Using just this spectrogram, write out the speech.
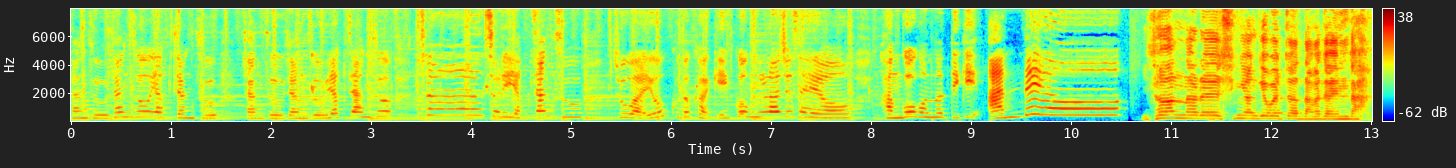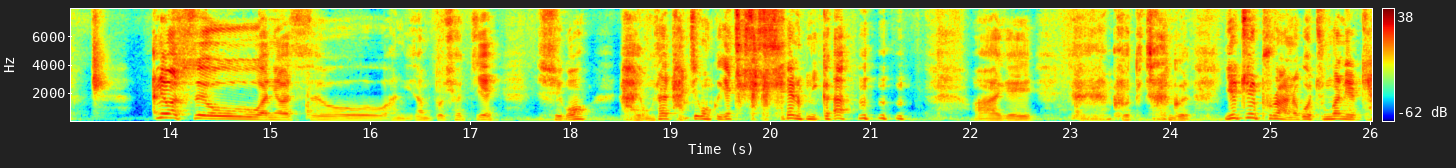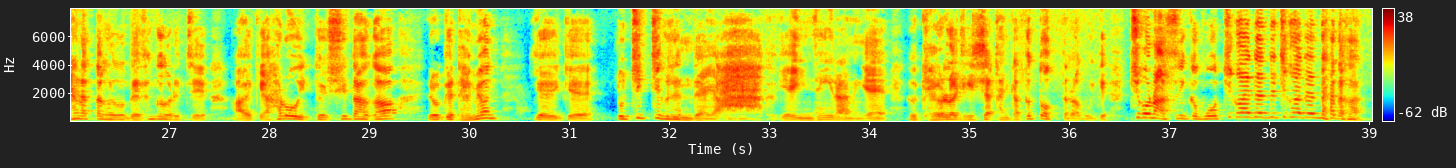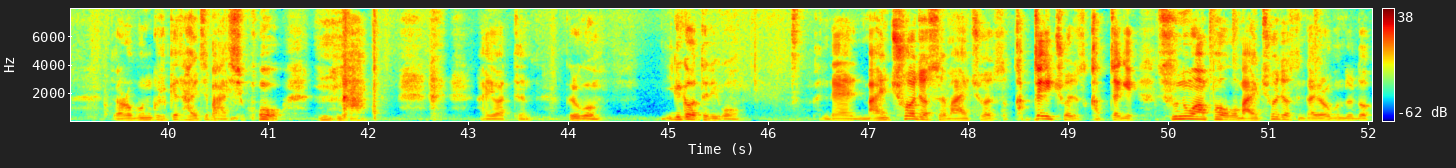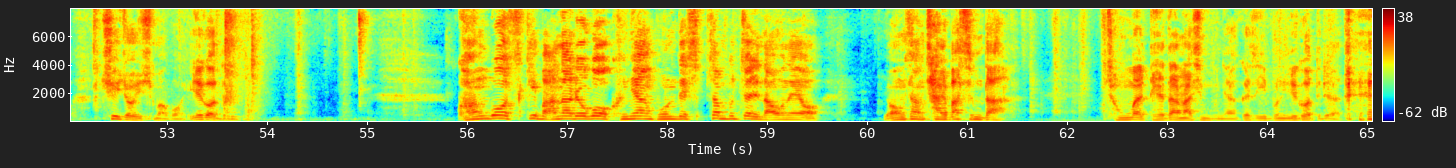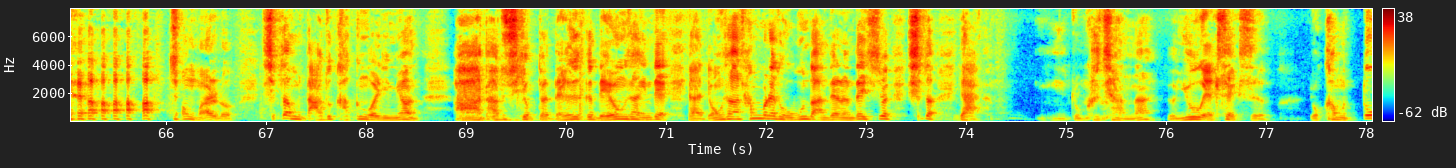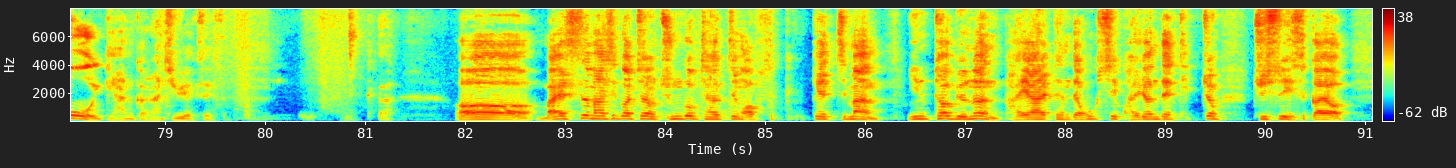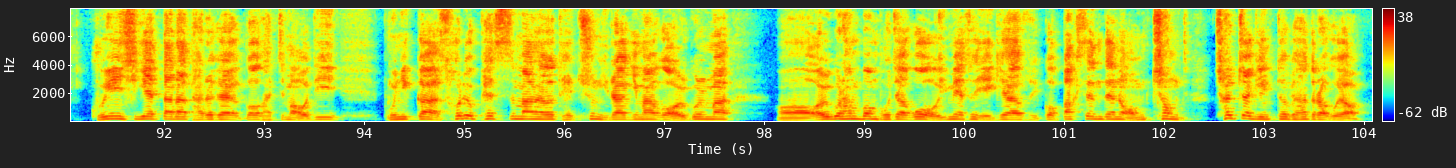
장수 장수 약장수 장수 장수 약장수 찬소리 약장수 좋아요 구독하기 꼭 눌러주세요 광고 건너뛰기 안 돼요 이상한 날의 식량 개발자 나가자입니다. 안녕하세요. 안녕하세요. 한 2, 3또 쉬었지? 쉬고, 아, 영상을 다 찍어놓고 이게 착착착 해놓으니까. 아, 이게, 그, 그것도 참, 그, 일주일 풀을 안 하고 중간에 이렇게 해놨다 그래도 내 생각을 했지. 아, 이게 하루 이틀 쉬다가 이렇게 되면 이게, 이게 또 찍지 그랬는데, 야, 그게 인생이라는 게 그 게을러지기 시작하니까 끝도 없더라고. 이게 찍어놨으니까 그거 찍어야 되는데 찍어야 되는데 하다가 여러분 그렇게 살지 마시고, 나, 아, 여하튼. 그리고 읽어드리고. 근데 많이 추워졌어요. 많이 추워졌어. 갑자기 추워졌어. 갑자기 수능 완파하고 많이 추워졌으니까 여러분들도 추위 조심하고 읽어드리고. 광고 스킵 안 하려고 그냥 보는데 13분짜리 나오네요. 영상 잘 봤습니다. 정말 대단하신 분이야. 그래서 이분 읽어드려야 돼. 정말로. 13분, 나도 가끔 걸리면, 아, 나도 지겹다. 내가 그 내 영상인데, 야, 영상 3분에서 5분도 안 되는데, 14, 14, 야, 좀 그렇지 않나? 그 UXX. 욕하면 또 이렇게 하는 거야. UXX. 어, 말씀하신 것처럼 중급 자격증 없겠지만 인터뷰는 봐야 할 텐데 혹시 관련된 팁 좀 줄 수 있을까요? 구인식에 따라 다를 것 같지만 어디 보니까 서류 패스만 해도 대충 일하기만 하고 얼굴만 어, 얼굴 한번 보자고 의미해서 얘기할 수 있고 빡센 데는 엄청 철저하게 인터뷰 하더라고요.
